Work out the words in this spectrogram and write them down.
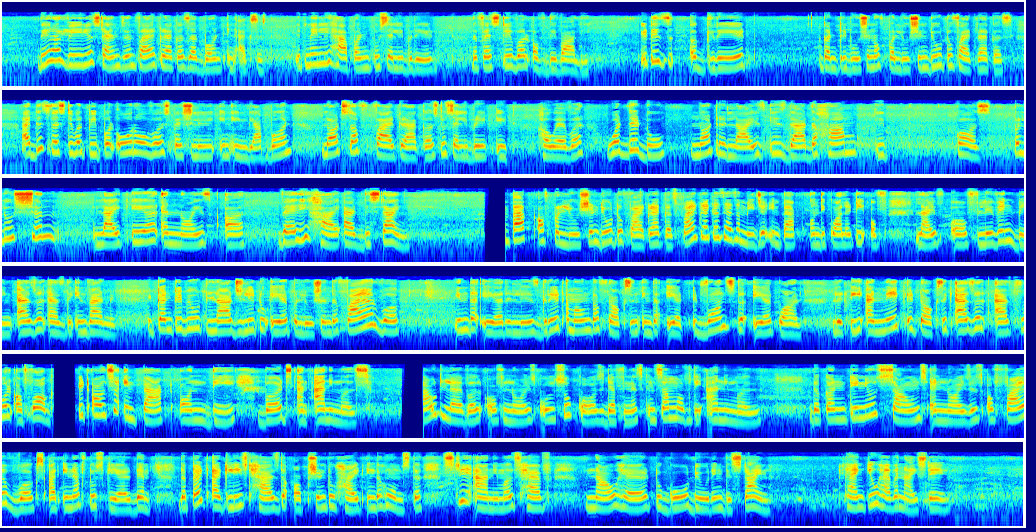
There are various times when firecrackers are burnt in excess. It mainly happened to celebrate the festival of Diwali. It is a great contribution of pollution due to firecrackers. At this festival, people all over, especially in India, burn lots of firecrackers to celebrate it. However, what they do not realize is that the harm it causes. pollution like air and noise are very high at this time impact of pollution due to firecrackers. Firecrackers has a major impact on the quality of life of living being as well as the environment. It contribute largely to air pollution. The firework in the air release great amount of toxin in the air. It warms the air quality and make it toxic as well as full of fog. It also impact on the birds and animals Loud level of noise also cause deafness in some of the animal. The continuous sounds and noises of fireworks are enough to scare them. The pet at least has the option to hide in the homes. The stray animals have now here to go during this time. Thank you. Have a nice day.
